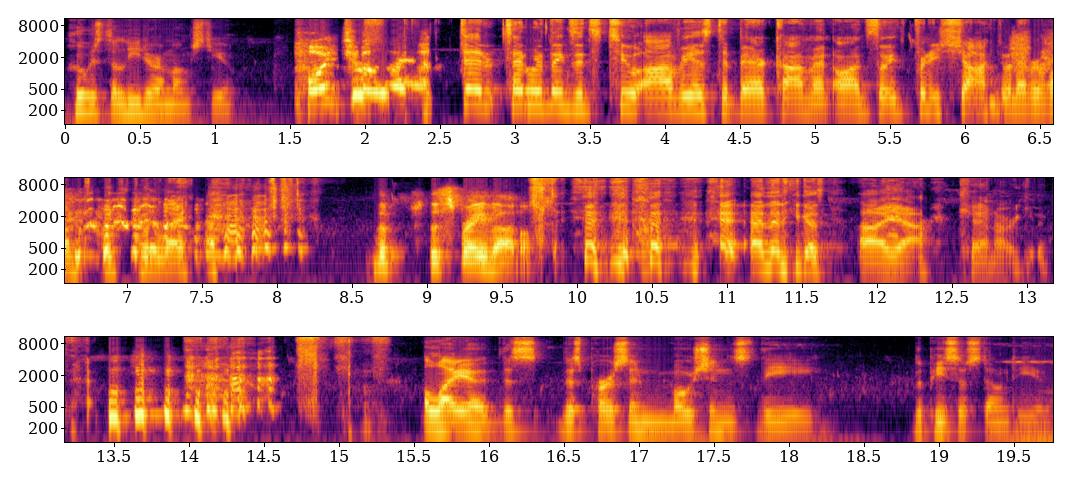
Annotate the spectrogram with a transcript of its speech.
who is the leader amongst you? Point to Alea. Ted, Tedward thinks it's too obvious to bear comment on, so he's pretty shocked when everyone points to Elay. The the spray bottle. and then he goes, "Oh yeah, can't argue with that." Alea, this this person motions the the piece of stone to you.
